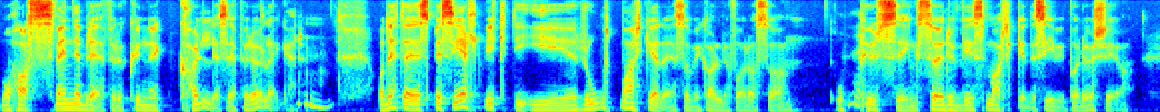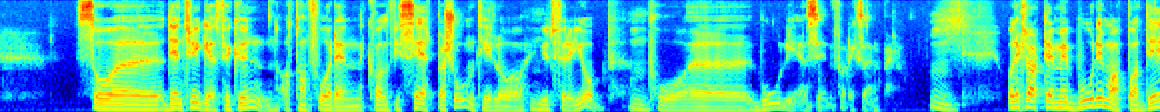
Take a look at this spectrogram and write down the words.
må ha svennebrev for å kunne kalle seg for rørlegger. Mm. Og dette er spesielt viktig i rotmarkedet, som vi kaller det for. også Oppussing, servicemarkedet, sier vi på rørsida. Så eh, det er en trygghet for kunden at han får en kvalifisert person til å mm. utføre jobb mm. på uh, boligen sin, f.eks. Mm. Og det er klart, det med boligmapper det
